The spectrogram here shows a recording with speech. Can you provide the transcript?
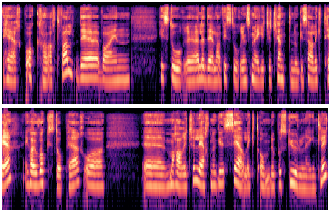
her på Åkra i hvert fall, det var en historie, eller del av historien som jeg ikke kjente noe særlig til. Jeg har jo vokst opp her, og eh, vi har ikke lært noe særlig om det på skolen, egentlig.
